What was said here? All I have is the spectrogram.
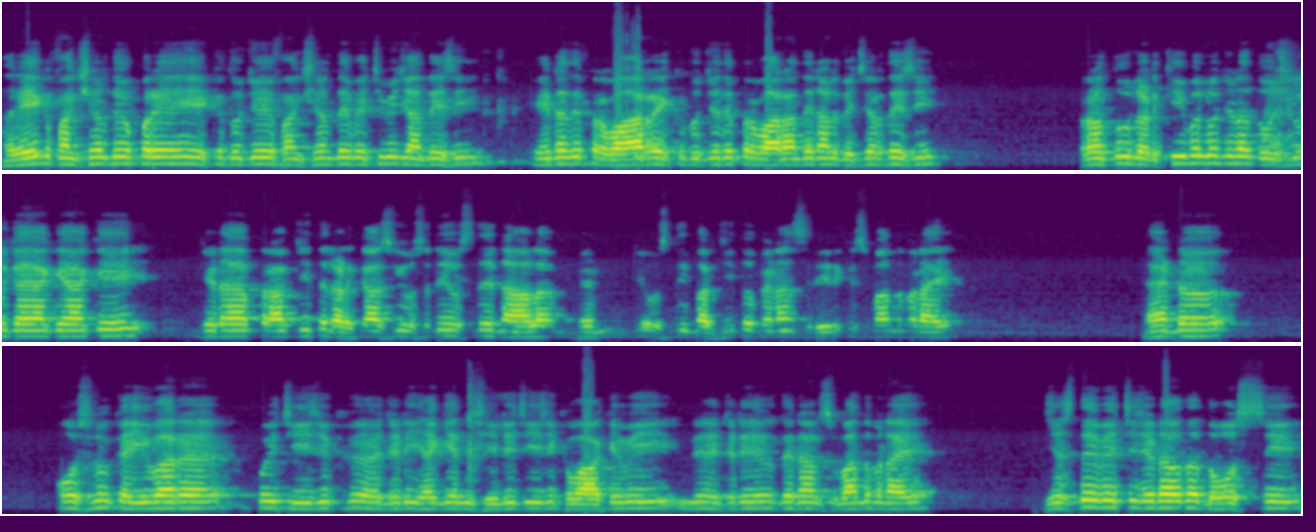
ਹਰੇਕ ਫੰਕਸ਼ਨ ਦੇ ਉੱਪਰ ਇਹ ਇੱਕ ਦੂਜੇ ਫੰਕਸ਼ਨ ਦੇ ਵਿੱਚ ਵੀ ਜਾਂਦੇ ਸੀ। ਇਹਨਾਂ ਦੇ ਪਰਿਵਾਰ ਇੱਕ ਦੂਜੇ ਦੇ ਪਰਿਵਾਰਾਂ ਦੇ ਨਾਲ ਵਿਚਰਦੇ ਸੀ। ਪਰੰਤੂ ਲੜਕੀ ਵੱਲੋਂ ਜਿਹੜਾ ਦੋਸ਼ ਲਗਾਇਆ ਗਿਆ ਕਿ ਜਿਹੜਾ ਪ੍ਰਭਜੀਤ ਲੜਕਾ ਸੀ, ਉਸਨੇ ਉਸਦੇ ਨਾਲ ਬਿਨ- ਜੋ ਉਸਦੀ ਮਰਜ਼ੀ ਤੋਂ ਬਿਨਾਂ ਸਰੀਰਕ ਸੰਬੰਧ ਬਣਾਏ। ਐਂਡ ਉਸ ਨੂੰ ਕਈ ਵਾਰ ਕੋਈ ਚੀਜ਼ ਜਿਹੜੀ ਹੈਗੀ ਹੈ ਨਸ਼ੀਲੀ ਚੀਜ਼ ਖਵਾ ਕੇ ਵੀ ਜਿਹੜੇ ਉਹਦੇ ਨਾਲ ਸੰਬੰਧ ਬਣਾਏ। ਜਿਸ ਦੇ ਵਿੱਚ ਜਿਹੜਾ ਉਹਦਾ ਦੋਸਤ ਸੀ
